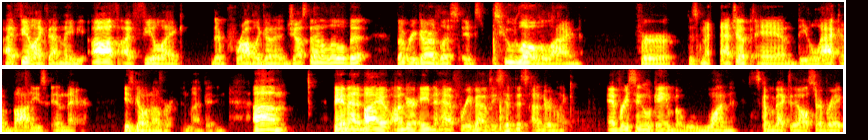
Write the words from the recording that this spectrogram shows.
I feel like that may be off. I feel like they're probably going to adjust that a little bit. But regardless, it's too low of a line for this matchup and the lack of bodies in there. He's going over, in my opinion. Um, Bam Adebayo under eight and a half rebounds. He's hit this under in like every single game but one. It's coming back to the All Star break,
